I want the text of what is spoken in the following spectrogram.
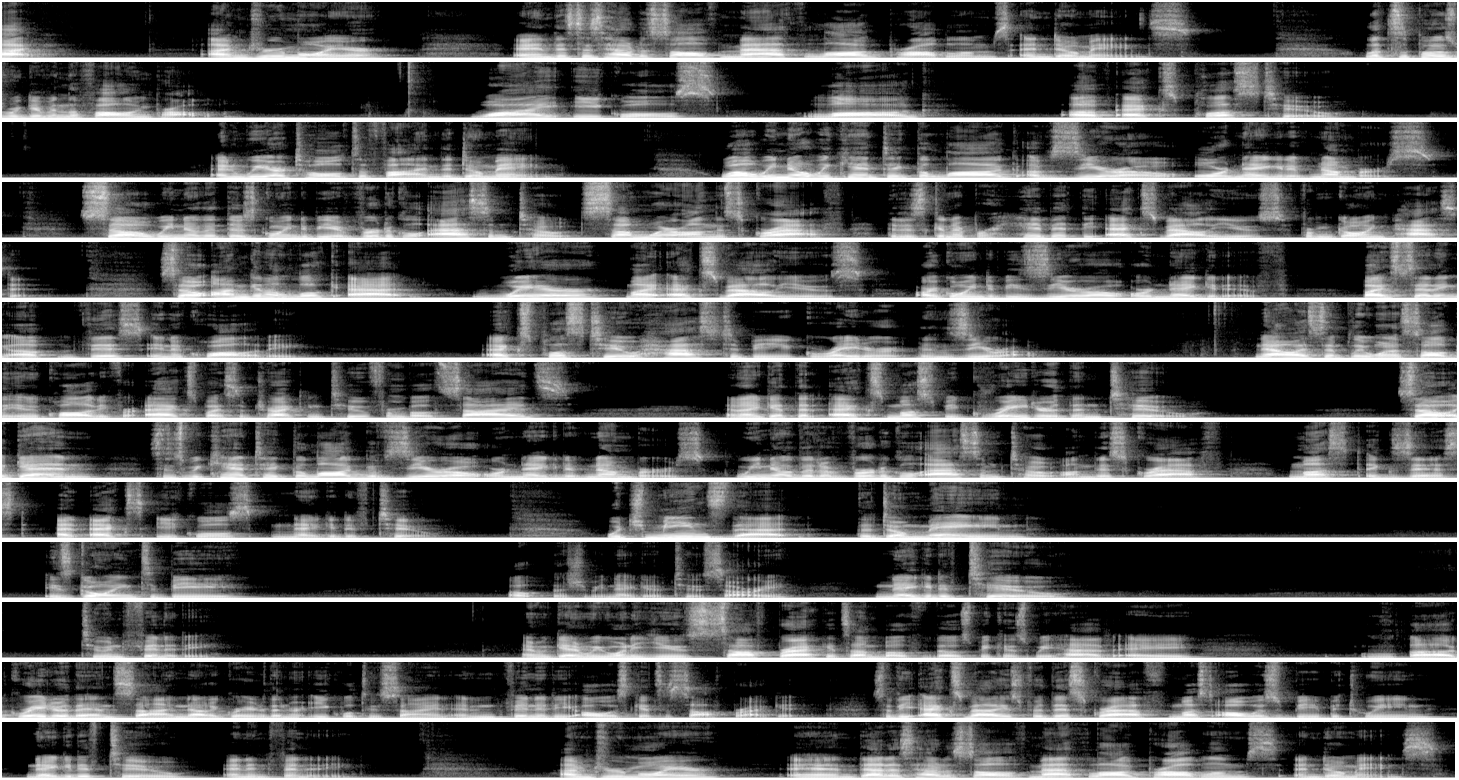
Hi, I'm Drew Moyer, and this is how to solve math log problems and domains. Let's suppose we're given the following problem. y equals log of x plus 2, and we are told to find the domain. Well, we know we can't take the log of 0 or negative numbers. So we know that there's going to be a vertical asymptote somewhere on this graph that is going to prohibit the x values from going past it. So I'm going to look at where my x values are going to be 0 or negative by setting up this inequality. x plus 2 has to be greater than 0. Now I simply want to solve the inequality for x by subtracting 2 from both sides, and I get that x must be greater than 2. So again, since we can't take the log of 0 or negative numbers, we know that a vertical asymptote on this graph must exist at x equals negative 2, which means that the domain is going to be, oh, that should be negative 2, sorry, negative 2 to infinity. And again, we want to use soft brackets on both of those because we have a uh, greater than sign, not a greater than or equal to sign, and infinity always gets a soft bracket. So the x values for this graph must always be between negative 2 and infinity. I'm Drew Moyer, and that is how to solve math log problems and domains.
